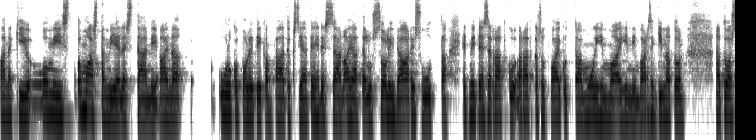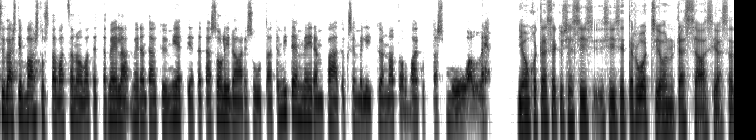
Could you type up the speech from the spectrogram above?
ainakin omista, omasta mielestään niin aina ulkopolitiikan päätöksiä tehdessään ajatellut solidaarisuutta, että miten se ratku, ratkaisut vaikuttaa muihin maihin, niin varsinkin Naton, NATOa syvästi vastustavat sanovat, että meillä, meidän täytyy miettiä tätä solidaarisuutta, että miten meidän päätöksemme liittyen NATOon vaikuttaisi muualle. Ja onko tässä kyse siis, siis, että Ruotsi on tässä asiassa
